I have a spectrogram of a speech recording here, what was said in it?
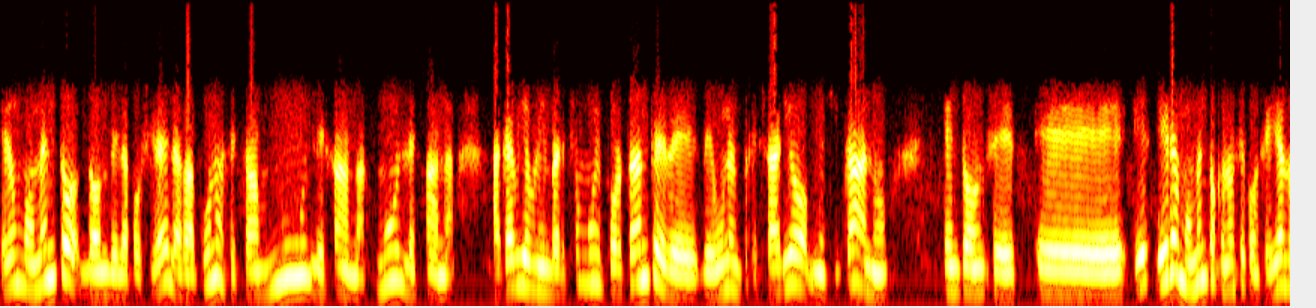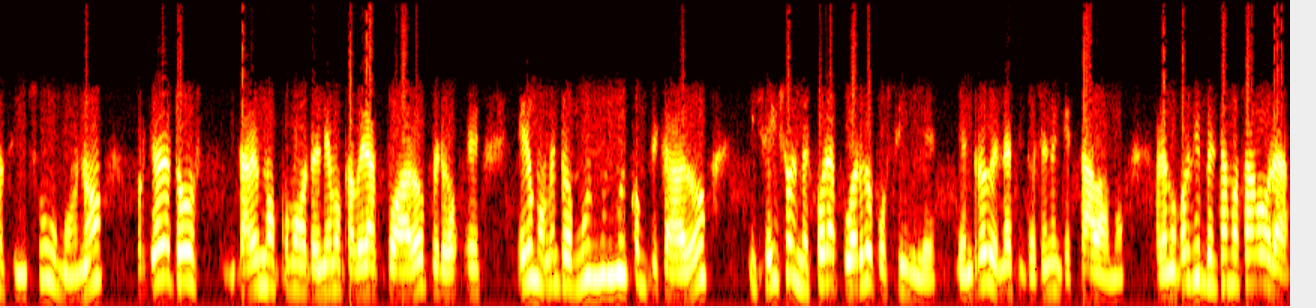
Era un momento donde la posibilidad de las vacunas estaba muy lejana, muy lejana. Acá había una inversión muy importante de, un empresario mexicano. Entonces, eh, e, era un momento que no se conseguían los insumos, ¿no? Porque ahora todos sabemos cómo tendríamos que haber actuado, pero eh, era un momento muy, muy, muy complicado y se hizo el mejor acuerdo posible dentro de la situación en que estábamos. A lo mejor si pensamos ahora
